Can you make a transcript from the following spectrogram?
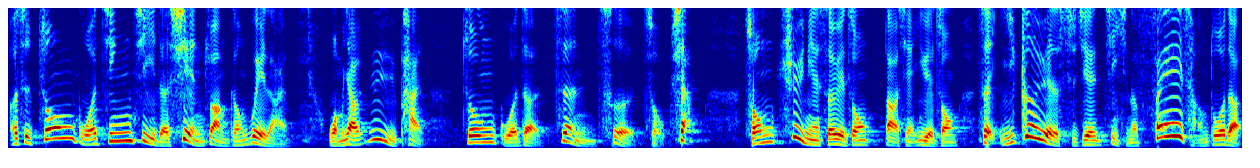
而是中国经济的现状跟未来，我们要预判。中国的政策走向，从去年十二月中到现在一月中，这一个月的时间进行了非常多的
